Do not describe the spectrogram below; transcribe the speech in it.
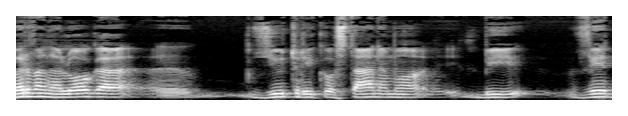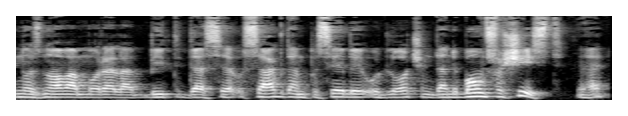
prva naloga uh, zjutraj, ko vstanemo, bi vedno znova morala biti, da se vsak dan posebej odločim, da ne bom fašist. Ne?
